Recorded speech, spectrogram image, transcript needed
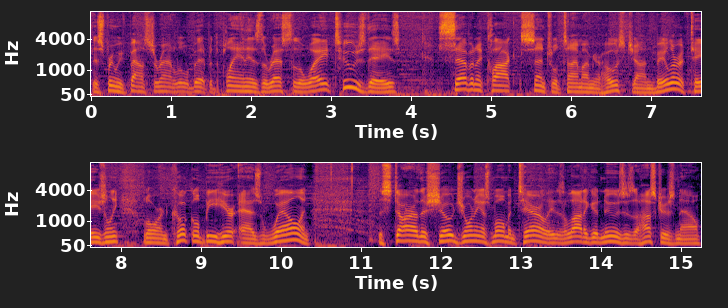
This spring we've bounced around a little bit, but the plan is the rest of the way Tuesdays, 7 o'clock Central Time. I'm your host, John Baylor. Occasionally, Lauren Cook will be here as well. And the star of the show joining us momentarily. There's a lot of good news as the Huskers now.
